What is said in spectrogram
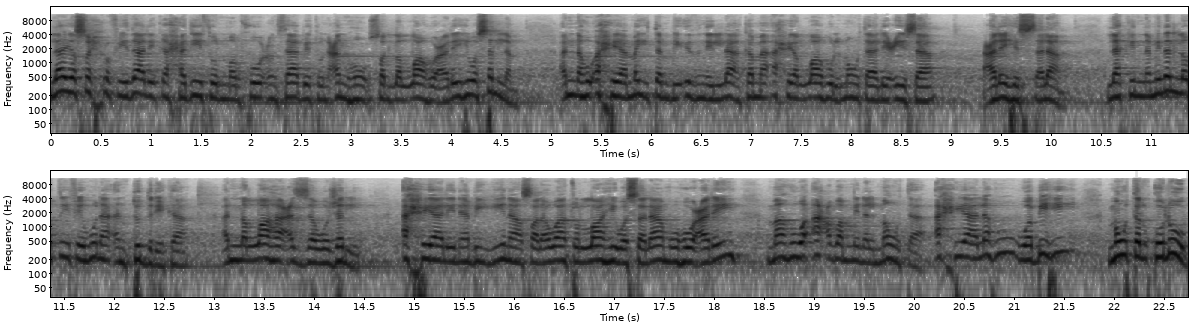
لا يصح في ذلك حديث مرفوع ثابت عنه صلى الله عليه وسلم أنه أحيا ميتا بإذن الله كما أحيا الله الموتى لعيسى عليه السلام. لكن من اللطيف هنا أن تدرك أن الله عز وجل أحيا لنبينا صلوات الله وسلامه عليه ما هو أعظم من الموتى. أحيا له وبه موت القلوب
